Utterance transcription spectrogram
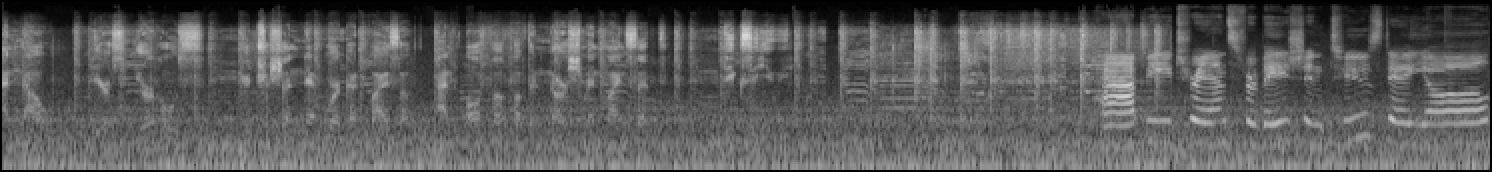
And now, here's your host, Nutrition Network advisor, and author of The Nourishment Mindset, Dixie Huey. Happy Transformation Tuesday, y'all.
